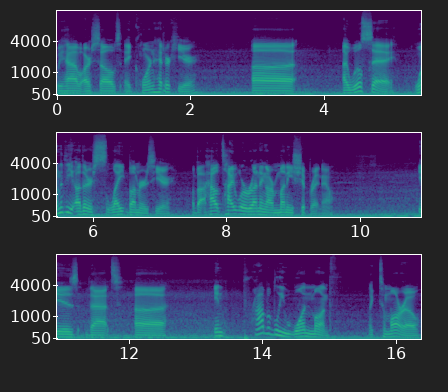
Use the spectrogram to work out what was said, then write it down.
we have ourselves a corn header here. Uh, I will say, one of the other slight bummers here about how tight we're running our money ship right now is that uh, in probably one month, like tomorrow,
